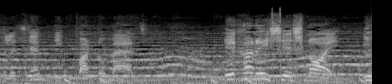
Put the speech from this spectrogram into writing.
খেলেছেন তিপ্পান্ন ম্যাচ। এখানেই শেষ নয়। দুই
